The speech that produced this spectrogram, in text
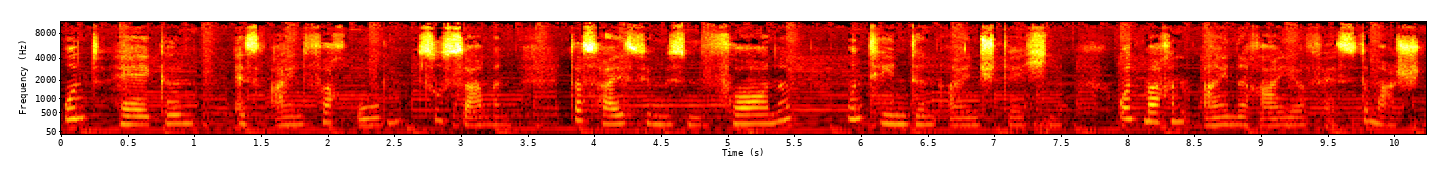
und häkeln es einfach oben zusammen. Das heißt, wir müssen vorne und hinten einstechen und machen eine Reihe feste Maschen.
